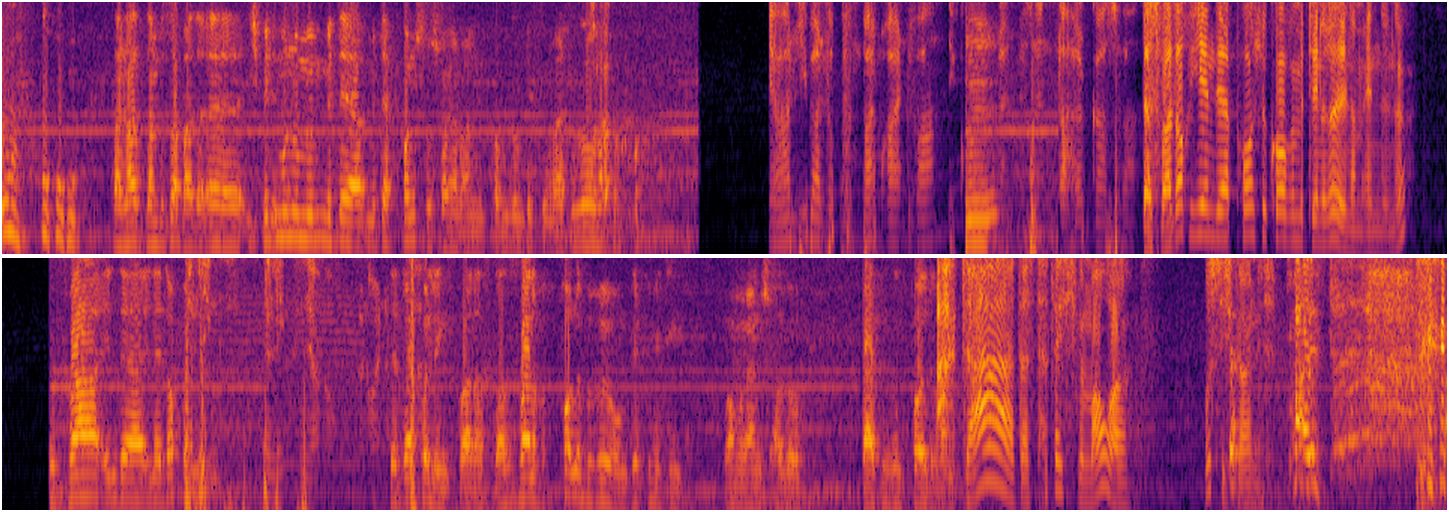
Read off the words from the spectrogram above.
Dann, hat, dann bist du aber, äh, ich bin immer nur mit, der, mit der Frontstoßstange rangekommen, so ein bisschen, weißt du, so. Ja. Ja, lieber lupfen beim Reinfahren, die Mhm. Kurve ein bisschen oder Halbgas fahren. Das war doch hier in der Porsche-Kurve mit den Rillen am Ende, ne? Das war in der, in der Der Doppellinks. links, der links, ja. Genau, Der Doppellinks war das. Das war eine volle Berührung, definitiv. Brauchen wir gar nicht, also, Reifen sind voll dran. Ach da, das ist tatsächlich eine Mauer. Wusste ich gar nicht. Da ist.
